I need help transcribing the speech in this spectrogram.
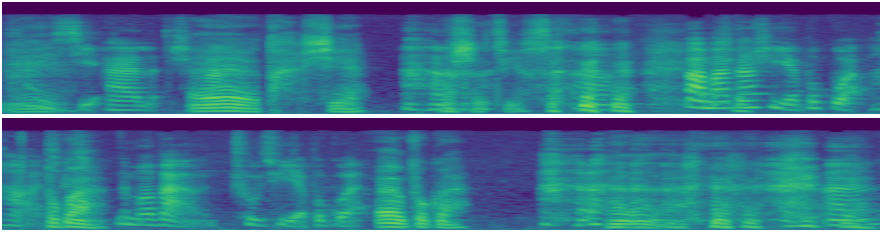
太喜爱了，是吧？哎，太谢，不是就是，嗯，爸妈当时也不管哈，不管那么晚出去也不管。哎，不管，嗯，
